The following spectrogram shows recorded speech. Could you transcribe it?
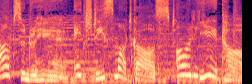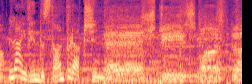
आप सुन रहे हैं एच टी स्मार्ट कास्ट और ये था live Hindustan production HD Smartcast.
